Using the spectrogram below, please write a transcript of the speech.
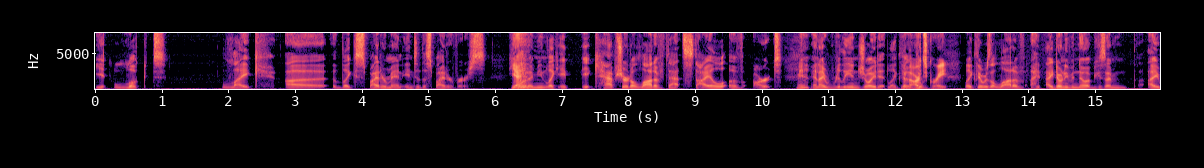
it looked like uh like Spider-Man into the Spider-Verse. You know Yeah. what I mean? Like it it captured a lot of that style of art. Yeah. And I really enjoyed it. Like Yeah, the art's great. Like there was a lot of I, I don't even know it because I'm I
